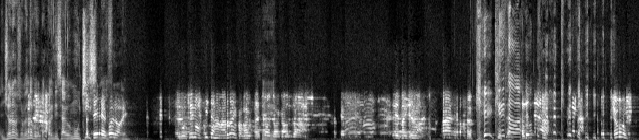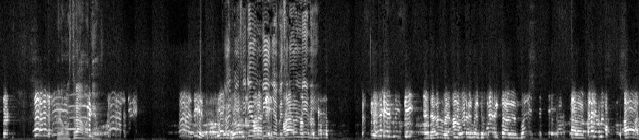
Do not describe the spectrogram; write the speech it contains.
Yo no me sorprendo porque Pascualetti sabe Sí, muchísimo. de bueno. Le pusimos fichas a Marruecos. acá otro. El país. ¿Qué- ¿Quién está abajo? ¿Quién está ahí? Pero mostrá, Matías. Ay, pensé que era un niño, pensé que era un nene. Ah,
